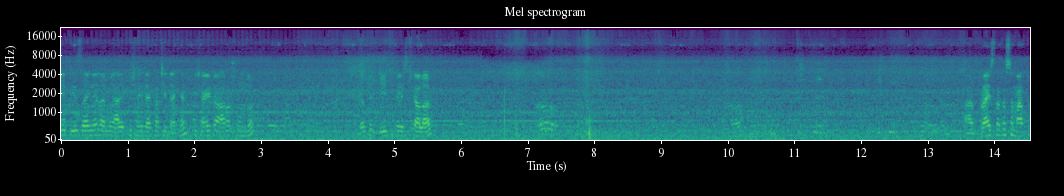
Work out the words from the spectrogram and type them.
এই ডিজাইনের আমি আরেকটি শাড়ি দেখাচ্ছি, দেখেন। এই শাড়িটা আরও সুন্দর। ডিপ ফেস্ট কালার আর প্রাইস থাকছে মাত্র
